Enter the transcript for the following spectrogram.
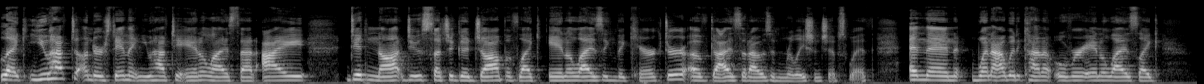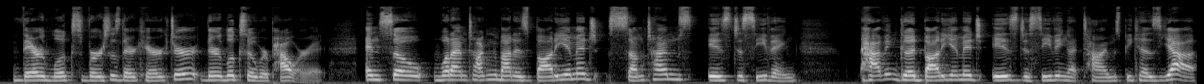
Like you have to understand that you have to analyze that. I did not do such a good job of like analyzing the character of guys that i was in relationships with. And then when i would kind of overanalyze like their looks versus their character their looks overpower it. And so what i'm talking about is body image sometimes is deceiving having good body image is deceiving at times because yeah,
